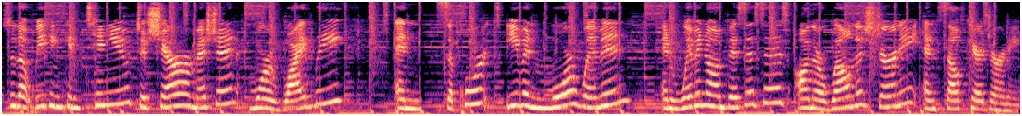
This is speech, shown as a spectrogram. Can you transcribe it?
so that we can continue to share our mission more widely and support even more women and women owned businesses on their wellness journey and self care journey.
